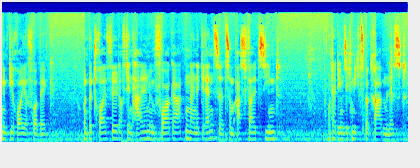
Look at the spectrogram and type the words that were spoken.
nimmt die Reue vorweg und beträufelt auf den Halm im Vorgarten eine Grenze zum Asphalt ziehend, unter dem sich nichts begraben lässt.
